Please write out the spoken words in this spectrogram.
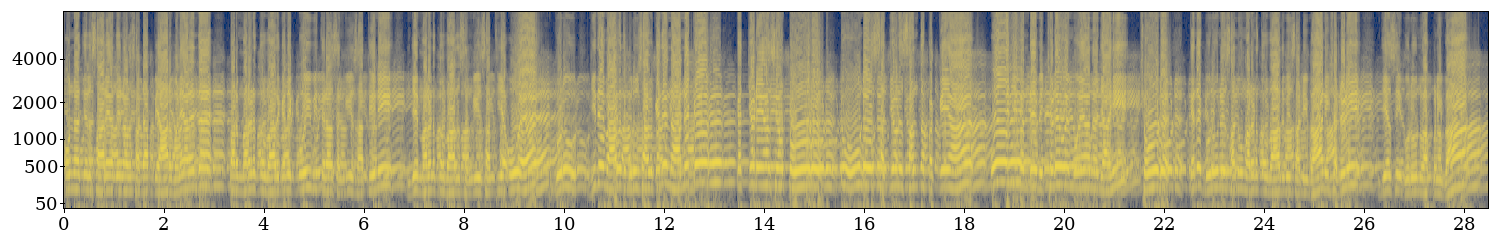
ਉਹਨਾਂ ਚਿਰ ਸਾਰਿਆਂ ਦੇ ਨਾਲ ਸਾਡਾ ਪਿਆਰ ਬਣਿਆ ਰਹਿੰਦਾ ਪਰ ਮਰਨ ਤੋਂ ਬਾਅਦ ਕਹਿੰਦੇ ਕੋਈ ਵੀ ਤੇਰਾ ਸੰਗੀ ਸਾਥੀ ਨਹੀਂ। ਜੇ ਮਰਨ ਤੋਂ ਬਾਅਦ ਸੰਗੀ ਸਾਥੀ ਹੈ, ਉਹ ਹੈ ਗੁਰੂ, ਜਿਹਦੇ ਬਾਬਤ ਗੁਰੂ ਸਾਹਿਬ ਕਹਿੰਦੇ, ਨਾਨਕ, ਕੱਚੜਿਆਂ ਸਿਓ ਤੋੜ, ਢੂੰਡ ਸੱਜਣ ਸੰਤ ਪੱਕਿਆਂ, ਓਏ ਜੀ ਬੰਦੇ ਵਿਛੜੇ ਓਏ ਮੋਇਆ ਨਾ ਜਾਹੀ, ਛੋੜ। ਕਹਿੰਦੇ, ਗੁਰੂ ਨੇ ਸਾਨੂੰ ਮਰਨ ਤੋਂ ਬਾਅਦ ਵੀ ਸਾਡੀ ਬਾਹ ਨਹੀਂ ਛੱਡਣੀ, ਜੇ ਅਸੀਂ ਗੁਰੂ ਨੂੰ ਆਪਣੀ ਬਾਹ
